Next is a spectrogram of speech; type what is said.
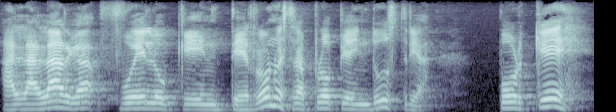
a la larga fue lo que enterró nuestra propia industria. ¿Por qué?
